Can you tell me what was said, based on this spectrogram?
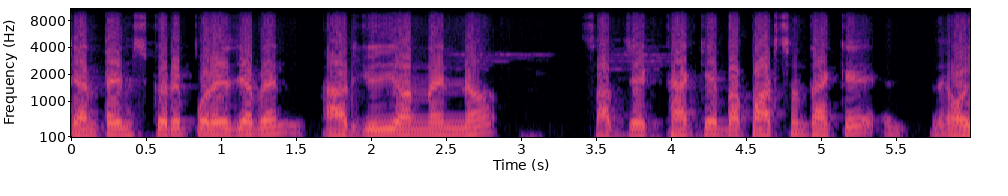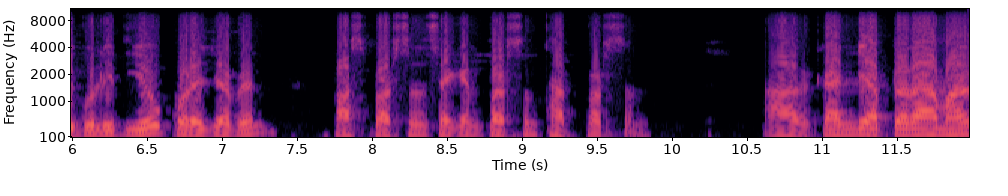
টেন টাইমস করে পড়ে যাবেন। আর যদি অন্যান্য সাবজেক্ট থাকে বা পার্সন থাকে, ওইগুলি দিয়েও করে যাবেন। First person second person third person আর কাইন্ডলি আপনারা আমার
